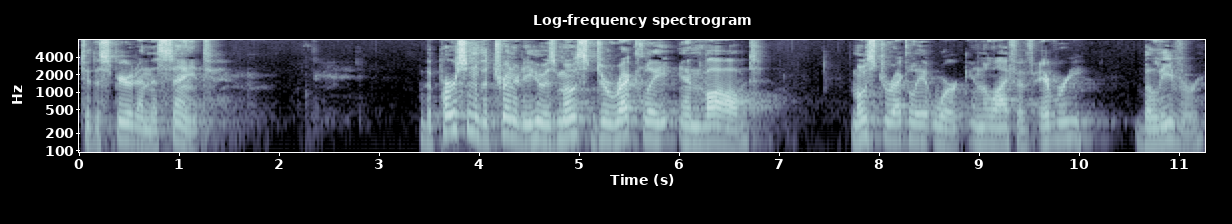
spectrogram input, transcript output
to the Spirit and the saint the person of the Trinity who is most directly involved, most directly at work in the life of every believer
